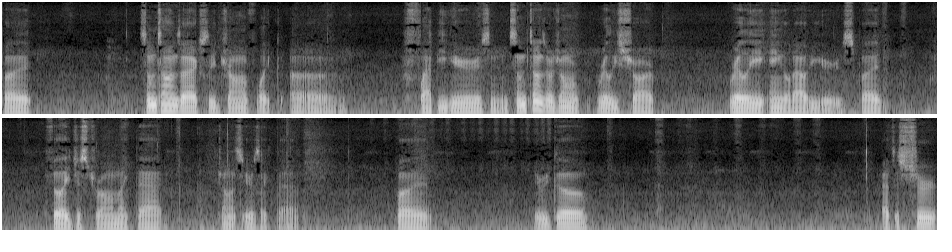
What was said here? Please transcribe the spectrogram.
But sometimes I actually draw with like uh, flappy ears, and sometimes I draw really sharp, really angled out ears. But I feel like just draw them like that, draw his ears like that. But here we go. At the shirt.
